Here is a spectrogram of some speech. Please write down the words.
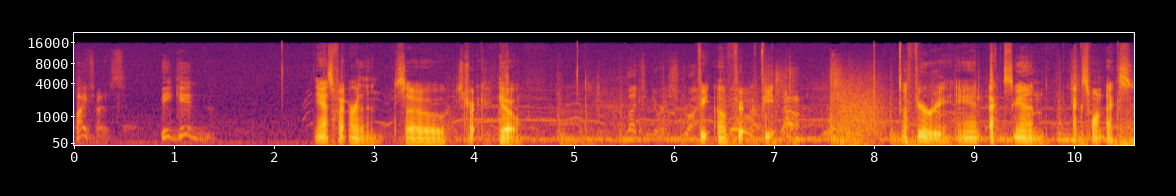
Fighters, begin! Yeah, let's fight Arlen. So, strike. Go. Legendary strike. Feet of fu- uh, feet. A fury and X again. X1 X.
